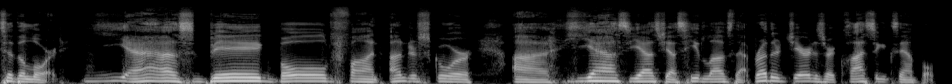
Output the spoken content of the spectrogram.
to the Lord? Yes, big, bold font, underscore. Uh, yes, yes, yes. He loves that. Brother Jared is our classic example.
